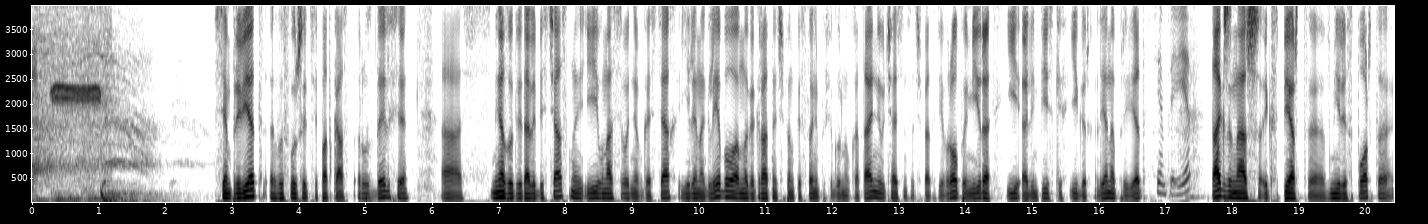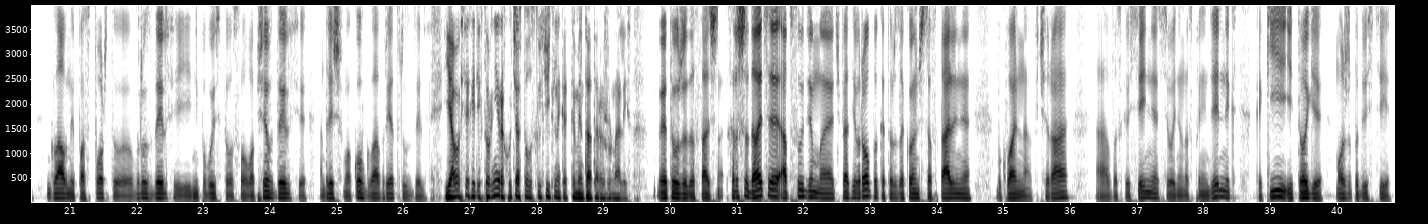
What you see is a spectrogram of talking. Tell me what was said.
Всем привет! Вы слушаете подкаст «Русдельфи». А, меня зовут Виталий Бесчастный, и у нас сегодня в гостях Елена Глебова, многократная чемпионка Эстонии по фигурному катанию, участница чемпионатов Европы, мира и Олимпийских игр. Лена, привет! Всем привет! Также наш эксперт э, в мире спорта, главный по спорту в Русдельфи, и не побоюсь этого слова, вообще в Дельфи, Андрей Шумаков, главред Русдельфи. Я во всех этих турнирах участвовал исключительно как комментатор и журналист. Это уже достаточно. Хорошо, давайте обсудим э, чемпионат Европы, который закончился в Таллине буквально вчера, э, в воскресенье, сегодня у нас понедельник. Какие итоги можно подвести,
